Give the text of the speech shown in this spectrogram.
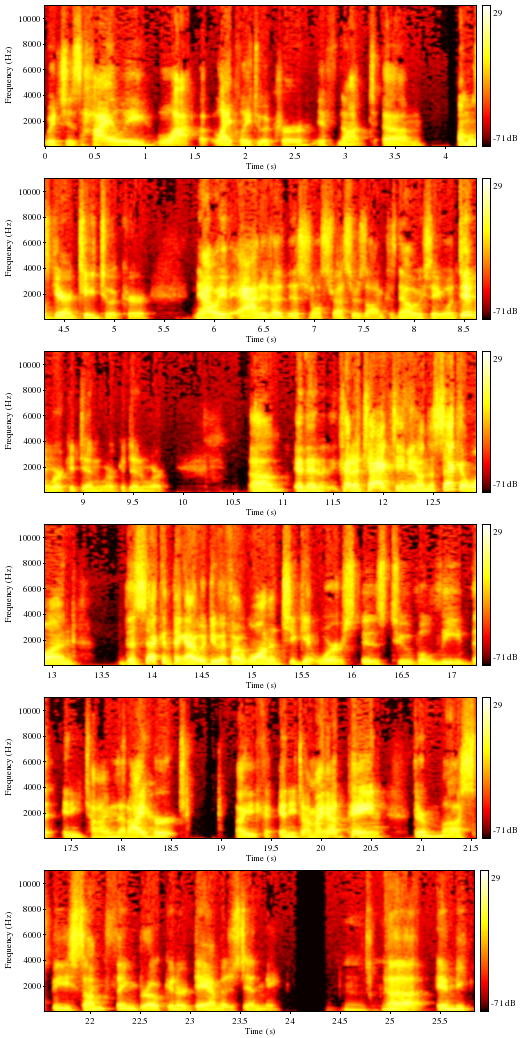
which is highly li- likely to occur if not um, almost guaranteed to occur now we've added additional stressors on because now we say well it didn't work it didn't work it didn't work. Um, and then kind of tag teaming on the second one the second thing i would do if i wanted to get worse is to believe that anytime that i hurt I, anytime I had pain, there must be something broken or damaged in me. Mm-hmm. Uh, and be,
